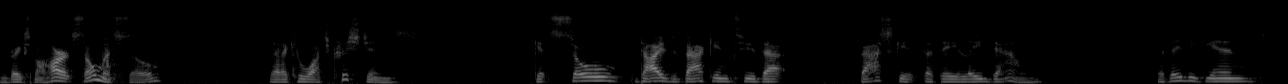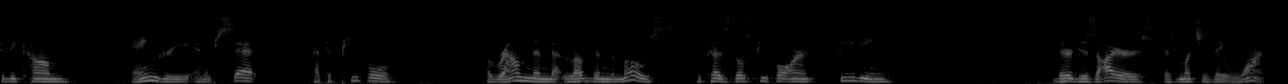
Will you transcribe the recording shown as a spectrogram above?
and breaks my heart so much so, that I could watch Christians get so dived back into that basket that they laid down that they begin to become angry and upset at the people around them that love them the most because those people aren't feeding their desires as much as they want.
